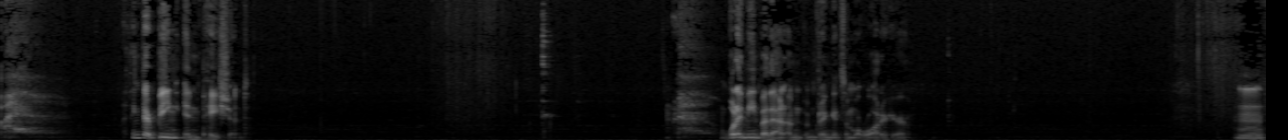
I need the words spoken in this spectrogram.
I think they're being impatient. What I mean by that, I'm, I'm drinking some more water here. Mm.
